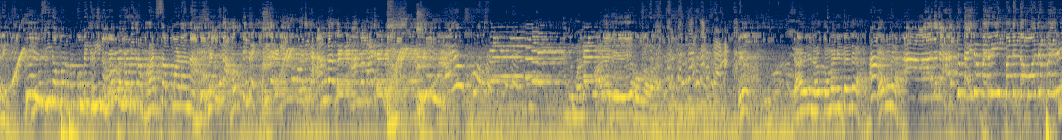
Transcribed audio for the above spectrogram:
ಹಾಗಂಗಿಲ್ರಿ ಈ ನಂಬರ್ ಬರ್ಕೊಂಬೇಕ್ರಿ. ನಮ್ಮಪ್ಪ ನೋಡಿದ್ರ ವಾಟ್ಸಪ್ ಮಾಡೋಣ. ಮಾಡಿದ್ರ ಹಂಗ ಹಂಗ ಮಾಡಿದ್ರೆ ಯಾರೇನು ಕಮ್ಮಂಗಿತ್ತಂದ ಯಾರಿನ ಹತ್ತು ಐದು ರೂಪಾಯಿ ರೀ ಇಪ್ಪತ್ತಕ್ಕ ಮೂವತ್ತು ರೂಪಾಯಿ ರೀ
